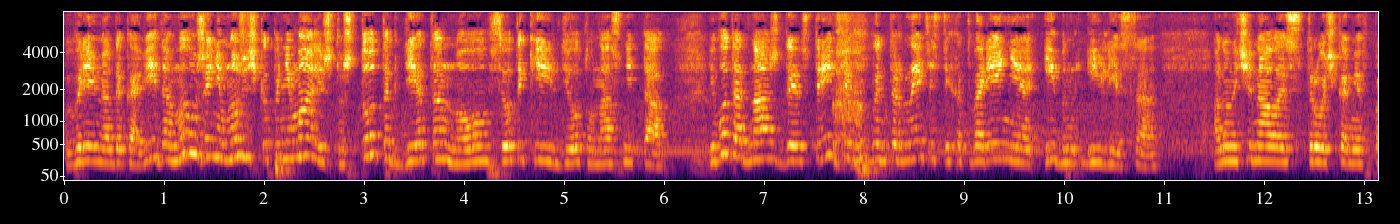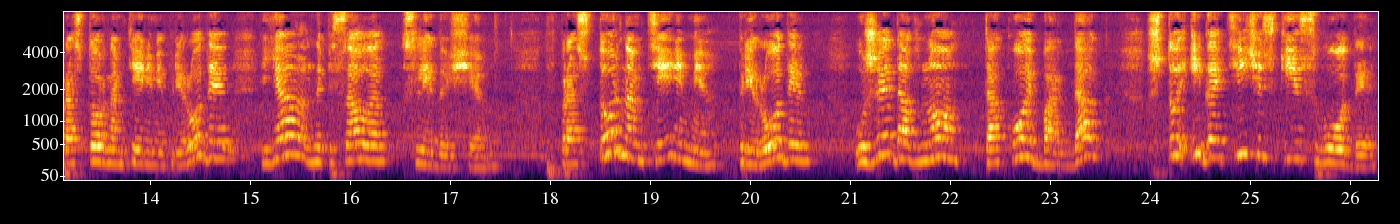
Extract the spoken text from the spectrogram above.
время до ковида, мы уже немножечко понимали, что что-то где-то, но все-таки идет у нас не так. И вот однажды, встретив в интернете стихотворение Ибн Илиса, оно начиналось строчками в просторном тереме природы, я написала следующее. В просторном тереме природы уже давно такой бардак, что и готические своды,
